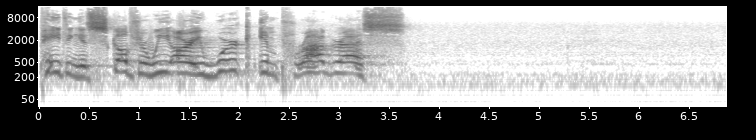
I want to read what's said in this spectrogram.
painting, his sculpture. We are a work in progress. He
